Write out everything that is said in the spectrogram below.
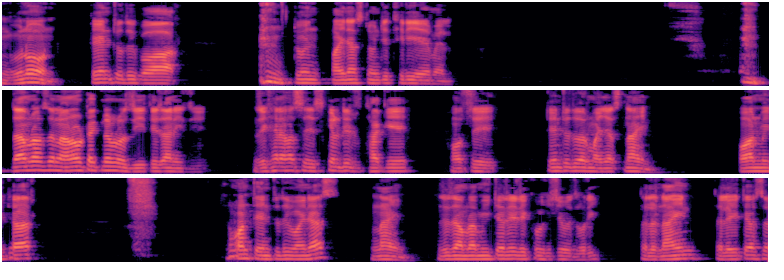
গুণন ten to the power minus twenty three M L তা আমরা হচ্ছে নানো টেকনোলজিতে জানি যে, যেখানে হচ্ছে স্কেলটি থাকে হচ্ছে ten to the power minus nine one metre সমান ten to the minus nine যদি আমরা মিটারের একক হিসেবে ধরি, তাহলে নাইন তাহলে এটা হচ্ছে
